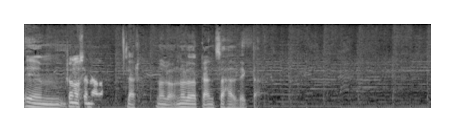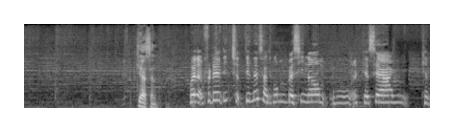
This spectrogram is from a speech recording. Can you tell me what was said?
Em, Yo no sé nada. claro, no lo, no lo alcanzas a detectar. ¿Qué hacen? Bueno, Friedrich, ¿tienes algún vecino mm, que sea que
